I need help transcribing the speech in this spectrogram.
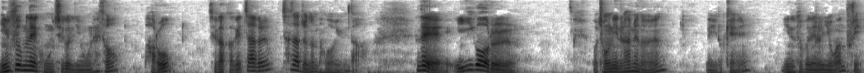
인수분해 공식을 이용을 해서 바로 제각각의 짝을 찾아주는 방법입니다. 근데 이거를 뭐 정리를 하면은 네, 이렇게 인수분해를 이용한 풀이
